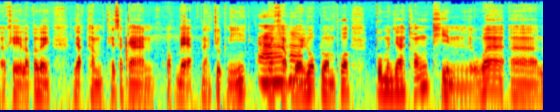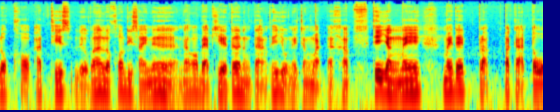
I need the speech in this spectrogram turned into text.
โอเคเราก็เลยอยากทำเทศกาลออกแบบณจุดนี้นะครับอ่าฮะโดยรวบรวมพวก ภูมิปัญญาท้องถิ่น หรือว่าเอ่อ local artist หรือว่า local designer นักออกแบบครีเอเตอร์ต่างๆ ที่อยู่ในจังหวัดนะครับ ที่ยังไม่ไม่ได้ปรับประกาศตัว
